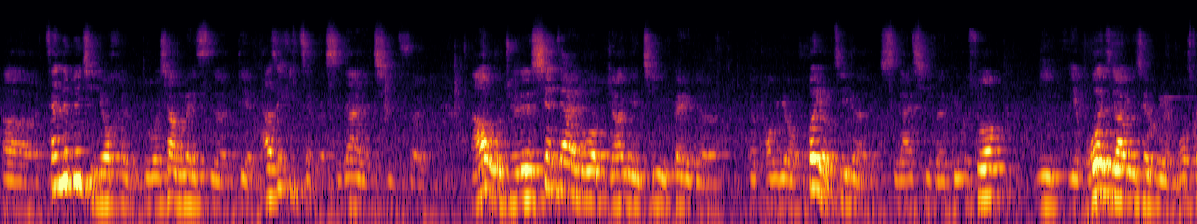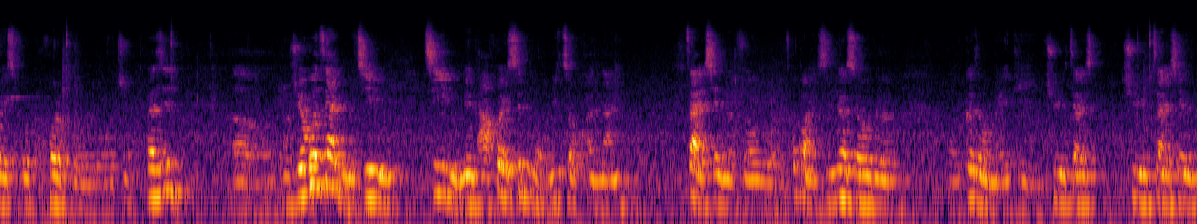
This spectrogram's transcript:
呃，在那边其实有很多像类似的店，它是一整个时代的气氛。然后我觉得现在如果比较年轻一辈的的朋友会有这个时代气氛，比如说你也不会知道 Instagram 或 Facebook 或者活多久，但是呃，我觉得会在你们记忆记忆里面，它会是某一种很难再现的氛围，不管是那时候的呃各种媒体去在去在线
